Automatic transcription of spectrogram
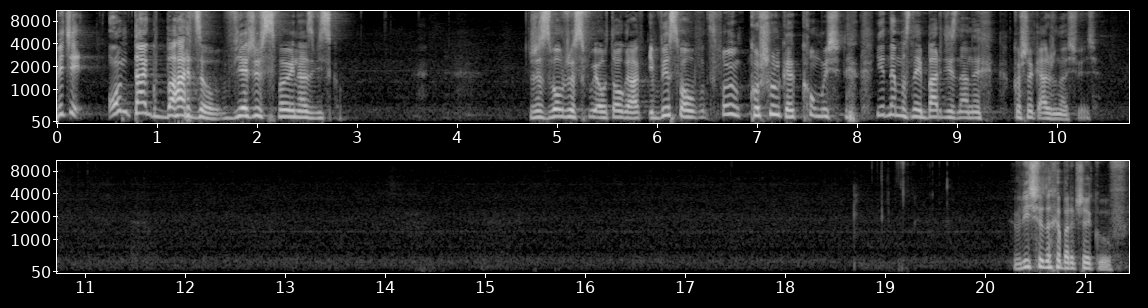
Wiecie, on tak bardzo wierzył w swoje nazwisko, że złożył swój autograf i wysłał swoją koszulkę komuś, jednemu z najbardziej znanych koszykarzy na świecie. W liście do Hebrajczyków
